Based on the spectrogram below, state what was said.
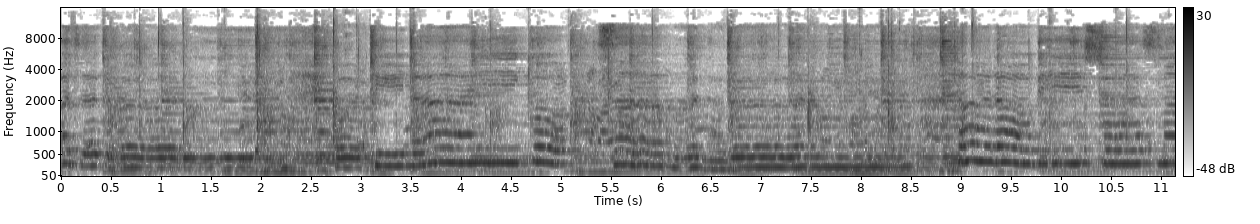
गरी कठिनाइको सामना गरौँ। तर विश्वासमा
